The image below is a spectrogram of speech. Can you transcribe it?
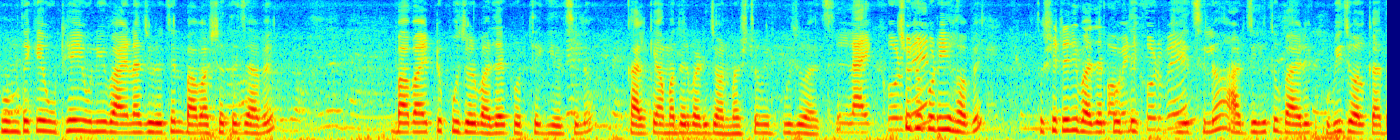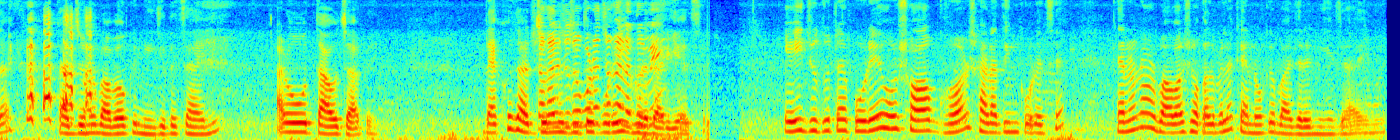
ঘুম থেকে উঠেই উনি বায়না জুড়েছেন বাবার সাথে যাবে। বাবা একটু পুজোর বাজার করতে গিয়েছিল। কালকে আমাদের বাড়ি জন্মাষ্টমীর পুজো আছে। ছোট করেই হবে। তো সেটারই বাজার করতে গিয়েছিল। আর যেহেতু বাইরে খুবই জল কাদা তার জন্য বাবা ওকে নিয়ে যেতে চায়নি। আর ও তাও যাবে। দেখো তার জন্য জুতো পরেই ঘরে দাঁড়িয়ে আছে। এই জুতোটা পরে ও সব ঘর সারাদিন করেছে। কেননা ওর বাবা সকালবেলা কেন ওকে বাজারে নিয়ে যায়নি।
